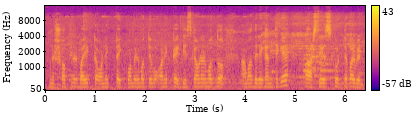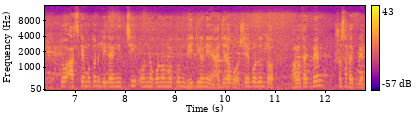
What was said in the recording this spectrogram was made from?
আপনার স্বপ্নের বাইকটা অনেকটাই কমের মধ্যে এবং অনেকটাই ডিসকাউন্টের মধ্যে আমাদের এখান থেকে পারচেস করতে পারবেন। তো আজকের মতন বিদায় নিচ্ছি। অন্য কোনো নতুন ভিডিও নিয়ে হাজির হব। সেই পর্যন্ত ভালো থাকবেন, সুস্থ থাকবেন।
